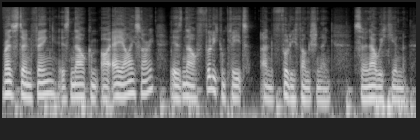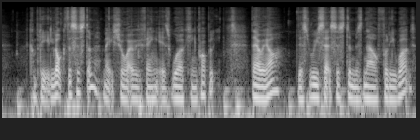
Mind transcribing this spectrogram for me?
redstone thing is now, our AI, sorry, is now fully complete and fully functioning. So now we can completely lock the system, make sure everything is working properly. There we are. This reset system is now fully worked.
